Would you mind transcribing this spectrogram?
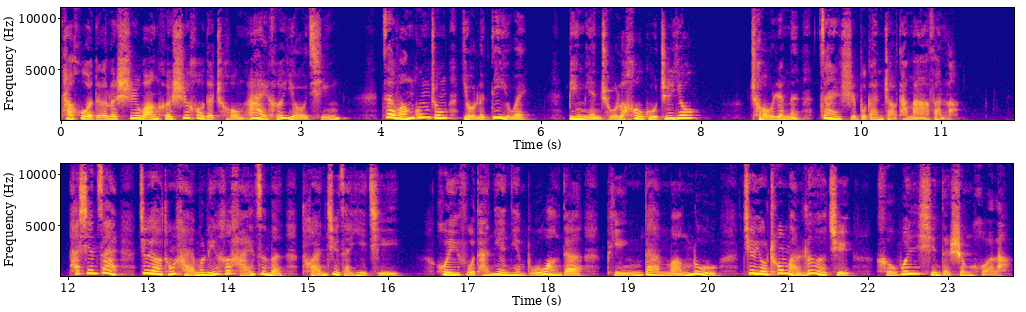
他获得了狮王和狮后的宠爱和友情，在王宫中有了地位。并免除了后顾之忧，仇人们暂时不敢找他麻烦了。他现在就要同海木林和孩子们团聚在一起，恢复他念念不忘的平淡忙碌却又充满乐趣和温馨的生活了。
